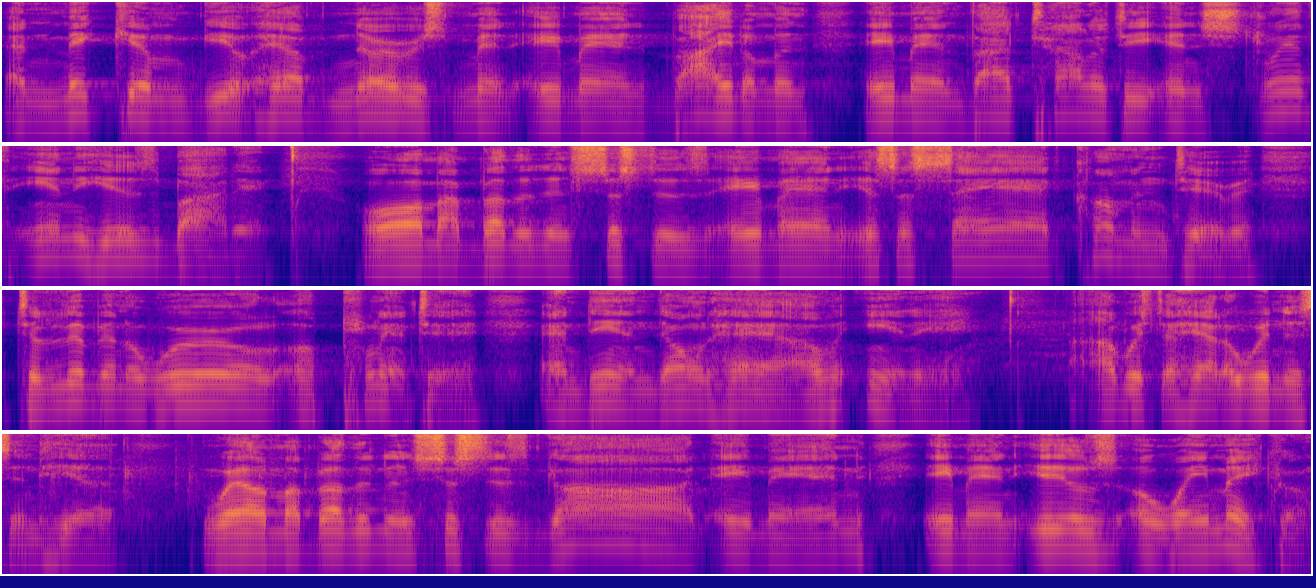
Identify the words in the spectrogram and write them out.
and make him give, have nourishment. Amen. Vitamin. Amen. Vitality and strength in his body. Oh, my brothers and sisters, amen. It's a sad commentary to live in a world of plenty and then don't have any. I wish I had a witness in here. Well, my brothers and sisters, God, amen, amen, is a waymaker.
